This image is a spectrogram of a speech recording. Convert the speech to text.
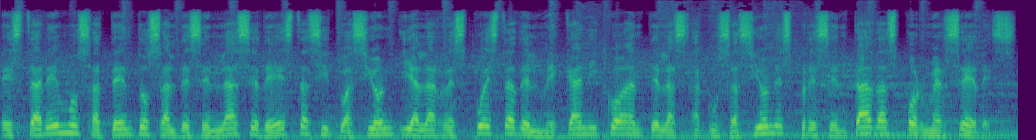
Estaremos atentos al desenlace de esta situación y a la respuesta del mecánico ante las acusaciones presentadas por Mercedes.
